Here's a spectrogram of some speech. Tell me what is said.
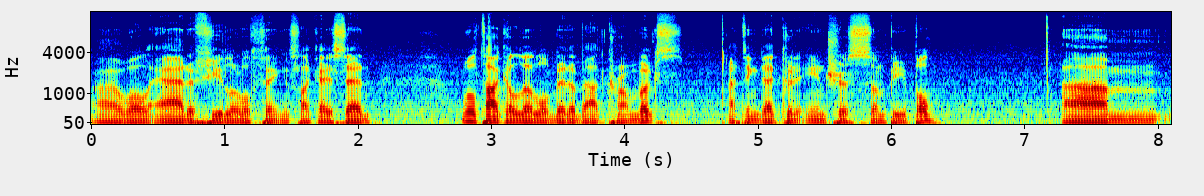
uh, we'll add a few little things. Like I said, we'll talk a little bit about Chromebooks. I think that could interest some people. Um,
